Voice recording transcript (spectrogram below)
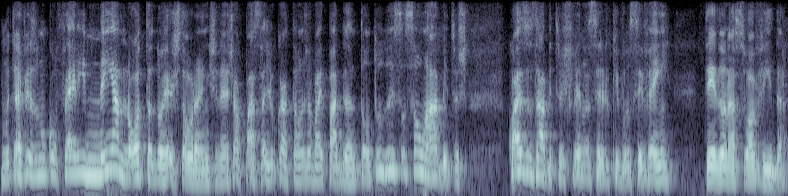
Muitas vezes não confere nem a nota do restaurante, né? Já passa ali o cartão, já vai pagando. Então, tudo isso são hábitos. Quais os hábitos financeiros que você vem tendo na sua vida?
